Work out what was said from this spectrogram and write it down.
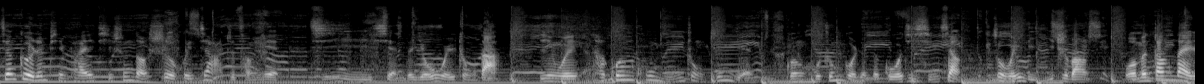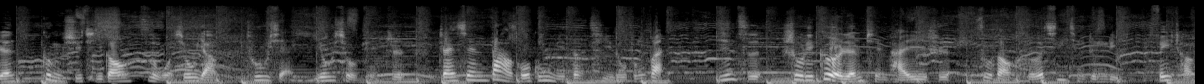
将个人品牌提升到社会价值层面，其意义显得尤为重大，因为它关乎民众尊严，关乎中国人的国际形象。作为礼仪之邦，我们当代人更需提高自我修养，凸显优秀品质，展现大国公民的气度风范。因此，树立个人品牌意识，塑造核心竞争力，非常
